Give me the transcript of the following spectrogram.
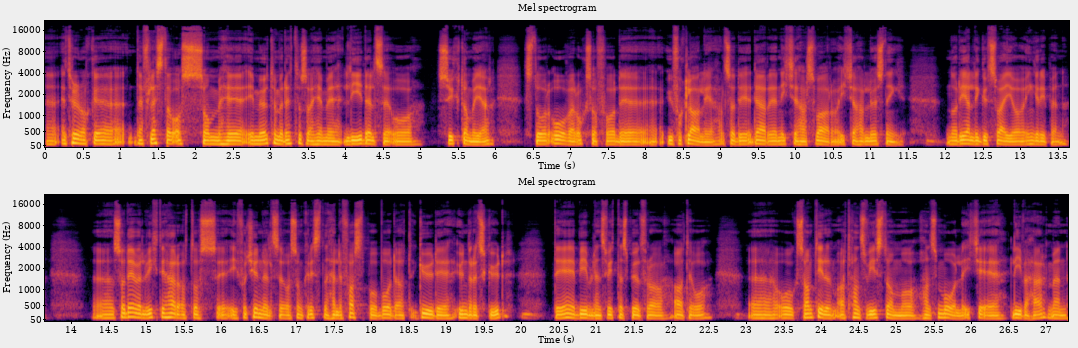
Eh, jeg tror nok eh, de fleste av oss som har i møte med dette som har med lidelse og sykdom å gjøre, står over også for det uforklarlige. Altså det, der en ikke har svar og ikke har løsning når det gjelder Guds vei og inngripen. Eh, så det er vel viktig her at oss i forkynnelse og som kristne holder fast på både at Gud er underets Gud, det er Bibelens vitnesbyrd fra A til Å. Eh, og samtidig at hans visdom og hans mål ikke er livet her, men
